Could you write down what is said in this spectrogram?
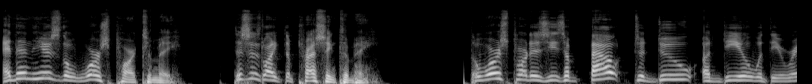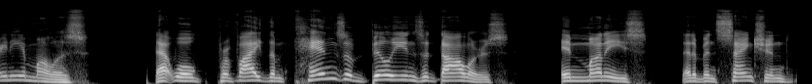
And then here's the worst part to me. This is like depressing to me. The worst part is he's about to do a deal with the Iranian mullahs that will provide them tens of billions of dollars in monies that have been sanctioned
